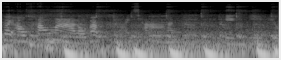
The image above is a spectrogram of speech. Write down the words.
เคยเอาเข้ามาแล้วแบบขายช้ากางเกงยีน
